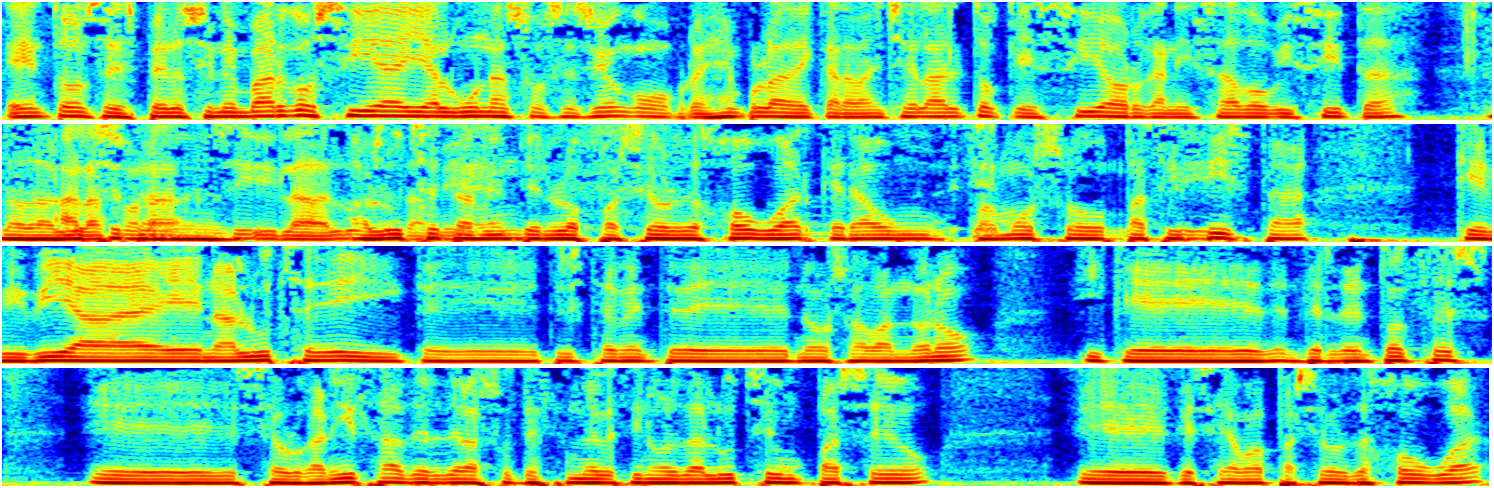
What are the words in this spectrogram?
Entonces, pero sin embargo sí hay alguna asociación, como por ejemplo la de Carabanchel Alto, que sí ha organizado visitas La de a la zona. también. Sí, la de Aluche Aluche también. también. tiene los paseos de Howard, que era Eh, un famoso pacifista que vivía en Aluche y que tristemente nos abandonó y que desde entonces eh, se organiza desde la Asociación de Vecinos de Aluche un paseo eh, que se llama Paseos de Howard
